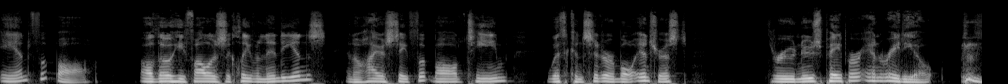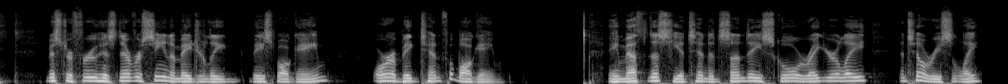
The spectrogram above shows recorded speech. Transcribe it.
and football, although he follows the Cleveland Indians and Ohio State football team with considerable interest through newspaper and radio. Mr. Frew has never seen a Major League Baseball game or a Big Ten football game. A Methodist, he attended Sunday school regularly until recently.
